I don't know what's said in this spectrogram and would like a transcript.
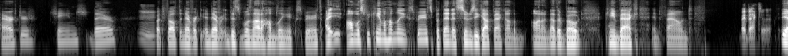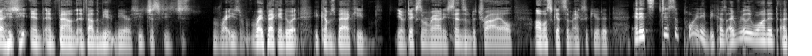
character change there, Mm. but felt it never it never this was not a humbling experience. I it almost became a humbling experience, but then as soon as he got back on the on another boat, came back and found Right back to it. yeah, he's he, and and found and found the mutineers. He's just he's just right. He's right back into it. He comes back. He you know dicks them around. He sends them to trial. Almost gets them executed, and it's disappointing because I really wanted a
